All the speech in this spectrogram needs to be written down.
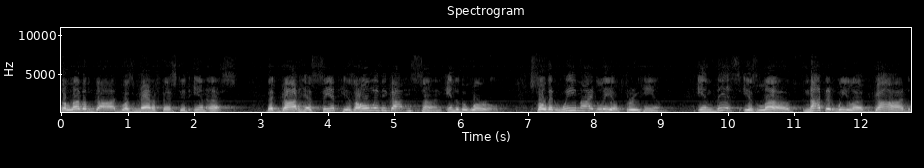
the love of God was manifested in us, that God has sent his only begotten Son into the world, so that we might live through him. In this is love, not that we loved God,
